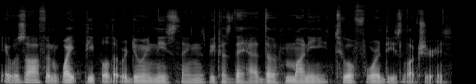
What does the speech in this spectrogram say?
It was often white people that were doing these things because they had the money to afford these luxuries.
